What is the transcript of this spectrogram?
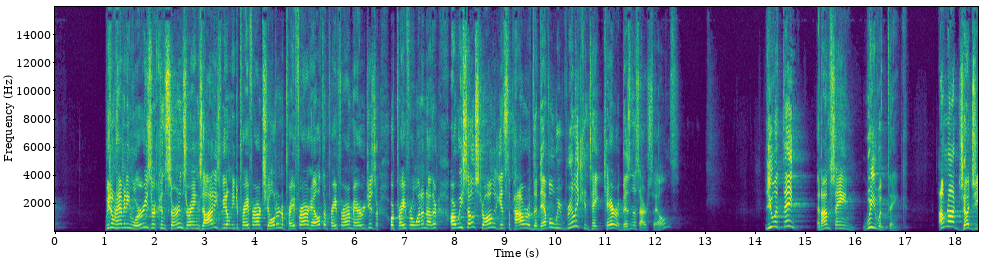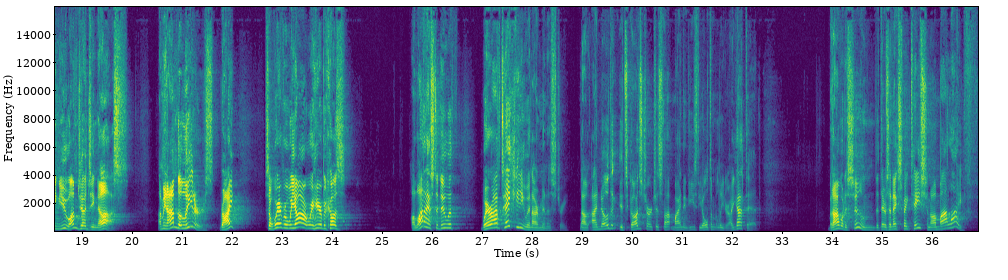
We don't have any worries or concerns or anxieties. We don't need to pray for our children or pray for our health or pray for our marriages or, or pray for one another. Are we so strong against the power of the devil we really can take care of business ourselves? You would think, and I'm saying we would think. I'm not judging you, I'm judging us. I mean, I'm the leaders, right? So wherever we are, we're here because a lot has to do with where I've taken you in our ministry. Now, I know that it's God's church, it's not mine, and He's the ultimate leader. I got that. But I would assume that there's an expectation on my life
